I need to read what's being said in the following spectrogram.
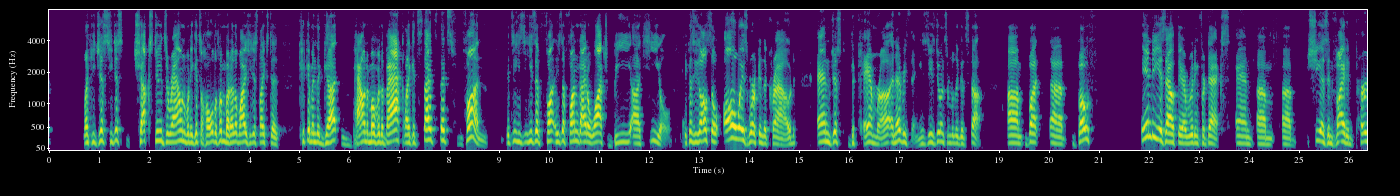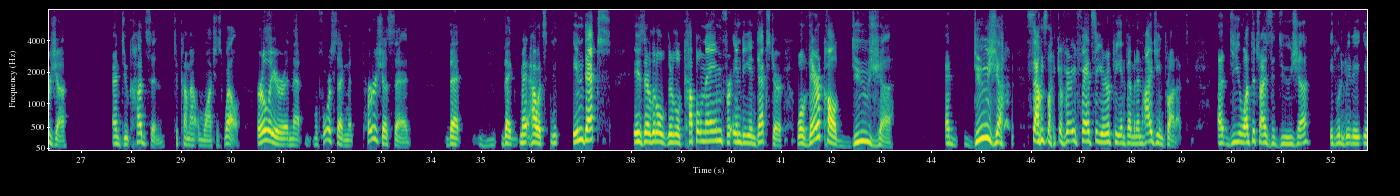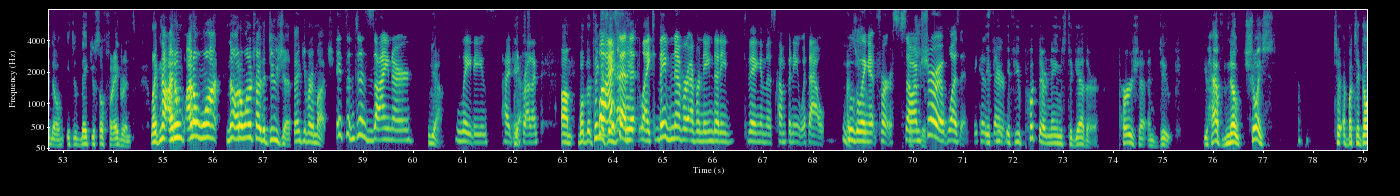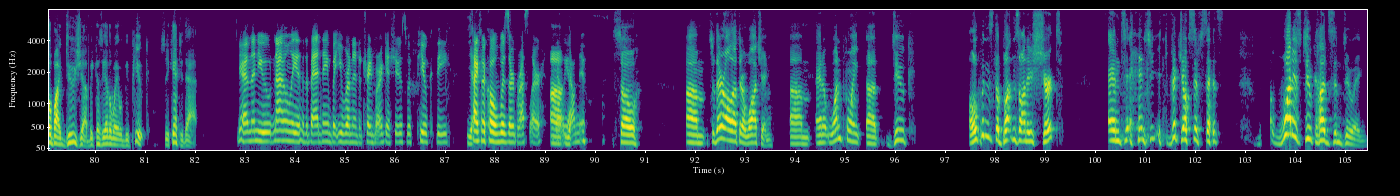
Like he just he just chucks dudes around when he gets a hold of them, but otherwise he just likes to kick him in the gut, and pound him over the back. Like it's that's that's fun. It's he's he's a fun he's a fun guy to watch be a heel because he's also always working the crowd and just the camera and everything. He's he's doing some really good stuff. Um, but uh, both Indy is out there rooting for Dex, and um, uh, she has invited Persia and Duke Hudson to come out and watch as well. Earlier in that before segment, Persia said that that how it's Index is their little their little couple name for Indy and Dexter. Well, they're called Duja, and Duja sounds like a very fancy European feminine hygiene product. Uh, do you want to try Zaduja? It would really, you know, it would make you so fragrant. Like, no, I don't, I don't want, no, I don't want to try the Duja. Thank you very much. It's a designer, Yeah. ladies. hygiene Yes. product. Um, well, the thing Well, is, I ha- said they- that like they've never ever named anything in this company without That's googling true. it first. So That's I'm true. sure it wasn't because if you they're if you put their names together, Persia and Duke, you have no choice to but to go by Duja because the other way it would be puke. So you can't do that. yeah. And then you not only is it a bad name, but you run into trademark issues with Puke, the Yeah. technical wizard wrestler Uh, that we yeah. all knew. So um so they're all out there watching. Um and at one point uh Duke opens the buttons on his shirt and and Vic Joseph says, "What is Duke Hudson doing?"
